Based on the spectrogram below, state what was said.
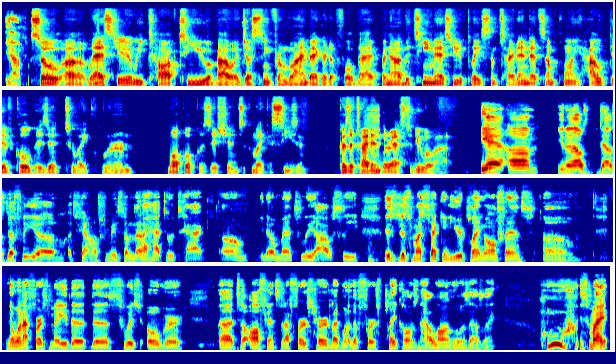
Yeah. So uh, last year we talked to you about adjusting from linebacker to fullback, but now the team asks you to play some tight end at some point. How difficult is it to like learn multiple positions in like a season? Because a tight end they're asked to do a lot. Yeah, um, you know that was that was definitely um, a challenge for me, something that I had to attack. Um, you know, mentally, obviously, it's just my second year playing offense. Um, you know, when I first made the the switch over uh, to offense, and I first heard like one of the first play calls and how long it was, I was like whew, this might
